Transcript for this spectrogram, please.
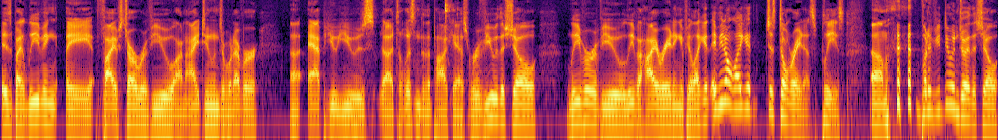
is by leaving a five star review on iTunes or whatever uh, app you use uh, to listen to the podcast. Review the show, leave a review, leave a high rating if you like it. If you don't like it, just don't rate us, please. Um, but if you do enjoy the show,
